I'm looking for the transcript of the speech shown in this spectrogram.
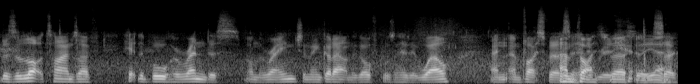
There's a lot of times I've hit the ball horrendous on the range and then got out on the golf course and hit it well, and, and vice versa. And vice really. versa, yeah. So,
